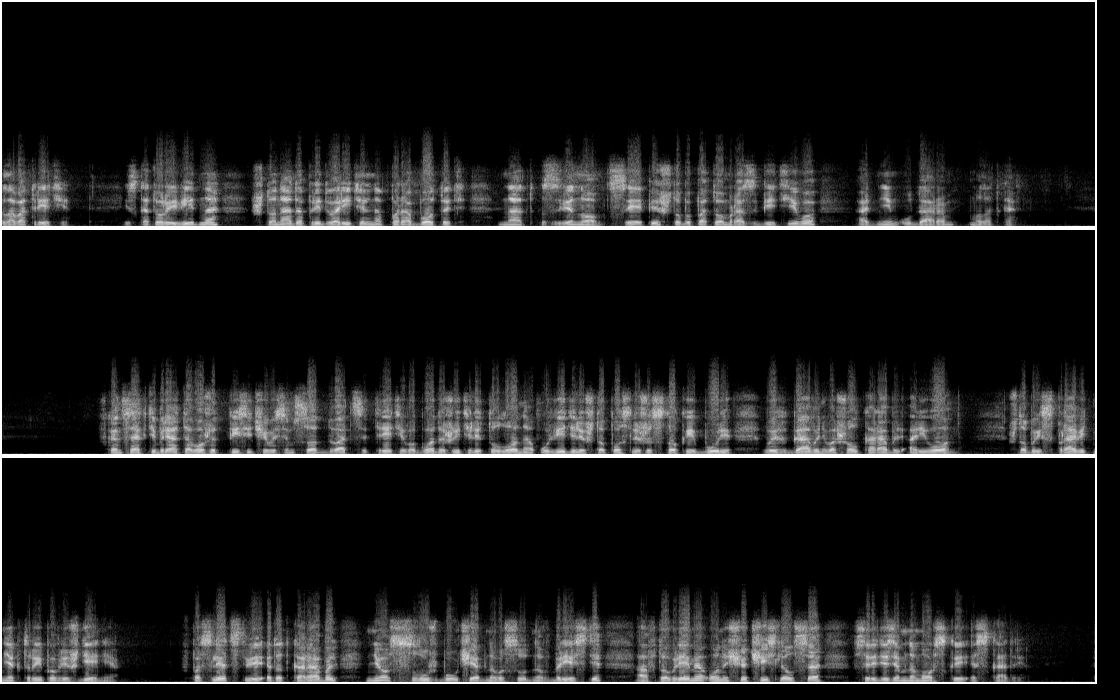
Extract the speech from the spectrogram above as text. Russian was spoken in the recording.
глава 3, из которой видно, что надо предварительно поработать над звеном цепи, чтобы потом разбить его одним ударом молотка. В конце октября того же 1823 года жители Тулона увидели, что после жестокой бури в их гавань вошел корабль «Орион», чтобы исправить некоторые повреждения. Впоследствии этот корабль нес службу учебного судна в Бресте, а в то время он еще числился в Средиземноморской эскадре.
